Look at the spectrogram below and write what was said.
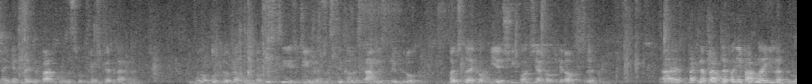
najwięcej wypadków ze skutkiem śmiertelnym? W ruchu drogowym, bo wszyscy jeździmy, wszyscy korzystamy z tych dróg, bądź to jako piesi, bądź jako kierowcy. E, tak naprawdę, Panie Pawle, ile było?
